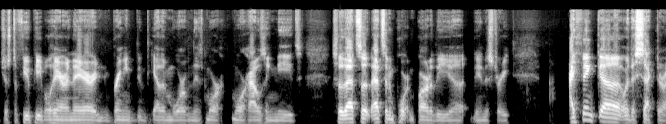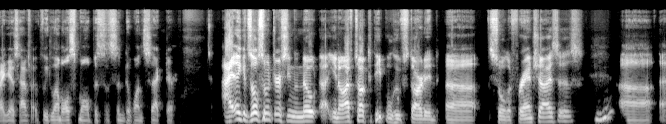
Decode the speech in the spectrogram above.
just a few people here and there, and bringing together more of them. There's more more housing needs, so that's a, that's an important part of the uh, the industry. I think, uh, or the sector, I guess, if we lump all small business into one sector. I think it's also interesting to note, uh, you know, I've talked to people who've started uh, solar franchises. Mm-hmm. Uh, uh,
